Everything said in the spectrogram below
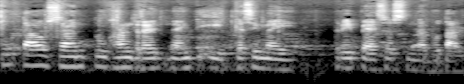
2,298 kasi may 3 pesos na butal.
